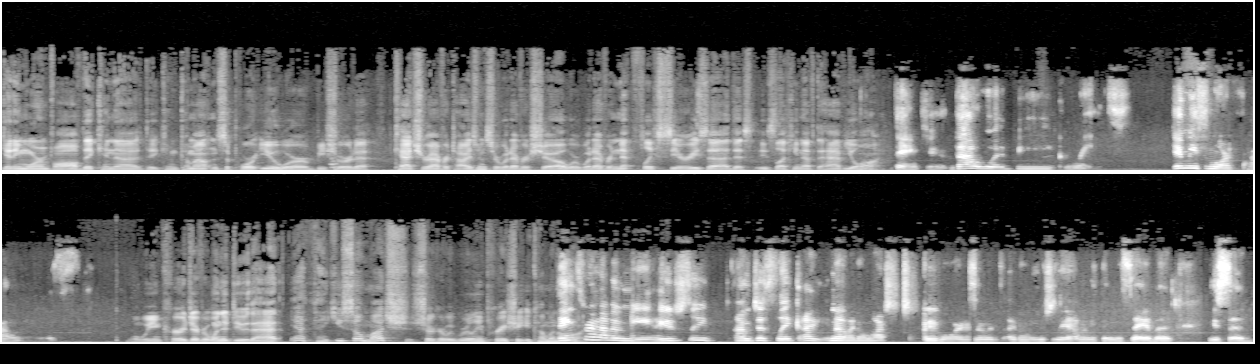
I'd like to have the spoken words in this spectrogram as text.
getting more involved, they can they can come out and support you, or be sure to catch your advertisements or whatever show or whatever Netflix series uh, that is lucky enough to have you on. Thank you. That would be great. Give me some more followers. Well, we encourage everyone to do that. Yeah, thank you so much, Sugar. We really appreciate you coming Thanks on. Thanks for having me. I usually, I'm just like, I, you know, I don't watch anymore, so I don't usually have anything to say. But you said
